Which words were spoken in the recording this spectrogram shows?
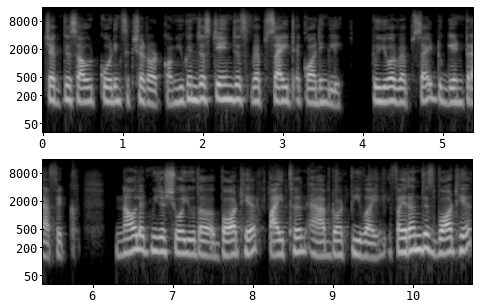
check this out codingshiksha.com. You can just change this website accordingly to your website to gain traffic. Now let me just show you the bot here python app.py. If I run this bot here,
